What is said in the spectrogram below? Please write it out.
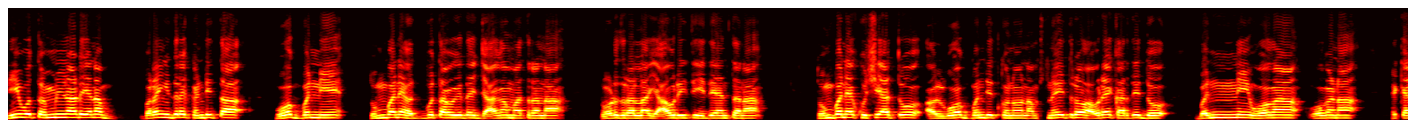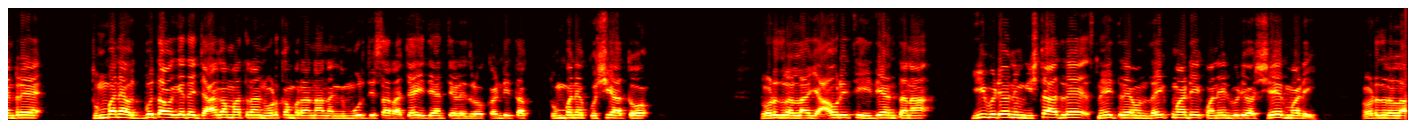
ನೀವು ತಮಿಳ್ನಾಡು ಏನೋ ಬರಂಗಿದ್ರೆ ಖಂಡಿತ ಹೋಗಿ ಬನ್ನಿ. ತುಂಬಾನೇ ಅದ್ಭುತವಾಗಿದೆ ಜಾಗ ಮಾತ್ರನ. ನೋಡಿದ್ರಲ್ಲ ಯಾವ ರೀತಿ ಇದೆ ಅಂತನ. ತುಂಬಾನೇ ಖುಷಿ ಆಯ್ತು. ಅಲ್ಲಿ ಹೋಗಿ ಬಂದಿದ್ಕೊನು ನಮ್ಮ ಸ್ನೇಹಿತರು ಅವರೇ ಕರೆದಿದ್ದು, ಬನ್ನಿ ಹೋಗೋಣ ಹೋಗೋಣ. ಯಾಕಂದ್ರೆ, ತುಂಬಾನೇ ಅದ್ಭುತವಾಗಿದೆ ಜಾಗ ಮಾತ್ರ ನೋಡ್ಕೊಂಬರೋಣ. ನನಗೆ ಮೂರು ದಿವಸ ರಜೆ ಇದೆ ಅಂತ ಹೇಳಿದ್ರು. ಖಂಡಿತ ತುಂಬಾನೇ ಖುಷಿ ಆಯ್ತು. ನೋಡಿದ್ರಲ್ಲ ಯಾವ ರೀತಿ ಇದೆ ಅಂತನ. ಈ ವಿಡಿಯೋ ನಿಮ್ಗೆ ಇಷ್ಟ ಆದರೆ ಸ್ನೇಹಿತರೆ ಒಂದು ಲೈಕ್ ಮಾಡಿ ಕೊನೆಯಲ್ಲಿ ವಿಡಿಯೋ ಶೇರ್ ಮಾಡಿ. ನೋಡಿದ್ರಲ್ಲ?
